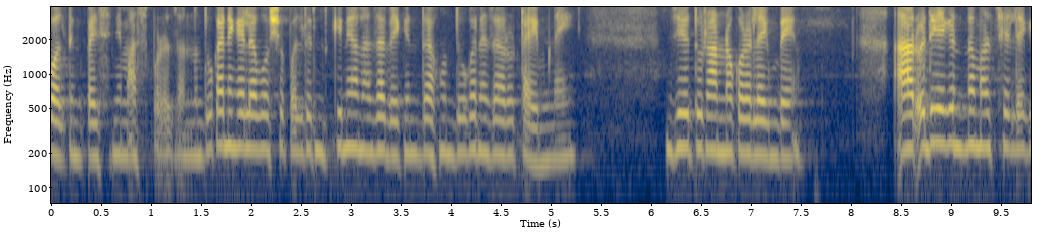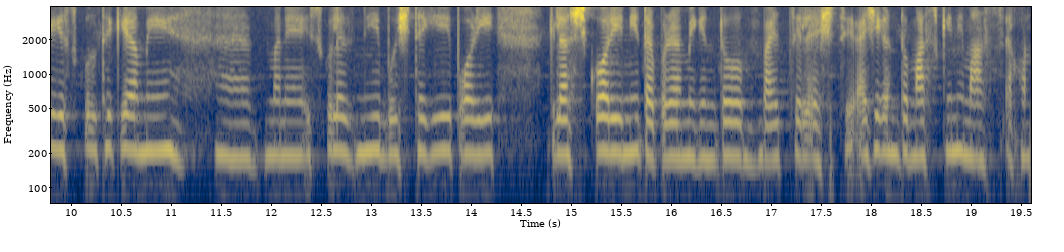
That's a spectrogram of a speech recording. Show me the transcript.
পলিথিন পাইছি নি মাছ পড়ার জন্য। দোকানে গেলে অবশ্য পলিথিন কিনে আনা যাবে, কিন্তু এখন দোকানে যাওয়ারও টাইম নেই। যেহেতু রান্না করা লাগবে। আর ওইদিকে কিন্তু আমার ছেলেকে স্কুল থেকে আমি মানে স্কুলে নিয়ে বসে থাকি, পড়ি, ক্লাস করিনি, তারপরে আমি কিন্তু বাইরে চলে এসেছি। এসে কিন্তু মাছ কিনি, মাছ এখন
